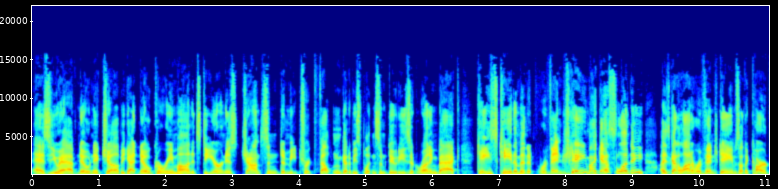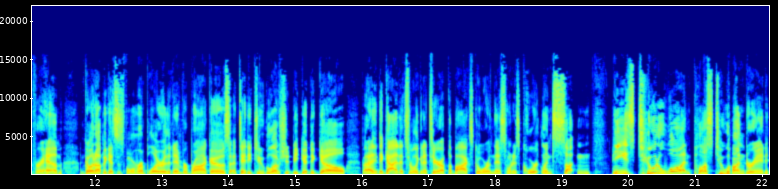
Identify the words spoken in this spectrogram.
As you have no Nick Chubb, you got no Kareem Hunt. It's D'Ernest Johnson, Demetric Felton going to be splitting some duties at running back. Case Keenum in a revenge game, I guess. Lundy, uh, he's got a lot of revenge games on the card for him. Going up against his former employer, the Denver Broncos. Uh, Teddy Two Glove should be good to go. But I think the guy that's really going to tear up the box score in this one is Courtland Sutton. He's two to one plus 200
